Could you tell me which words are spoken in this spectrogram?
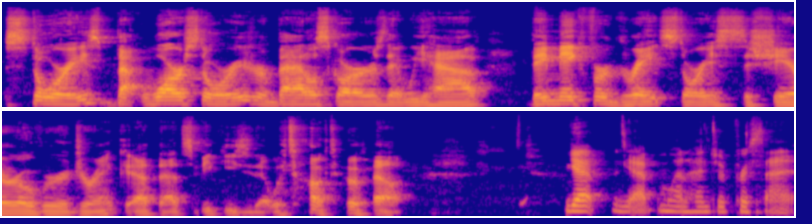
stories, war stories or battle scars that we have. They make for great stories to share over a drink at that speakeasy that we talked about. Yep, yep, one hundred percent.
